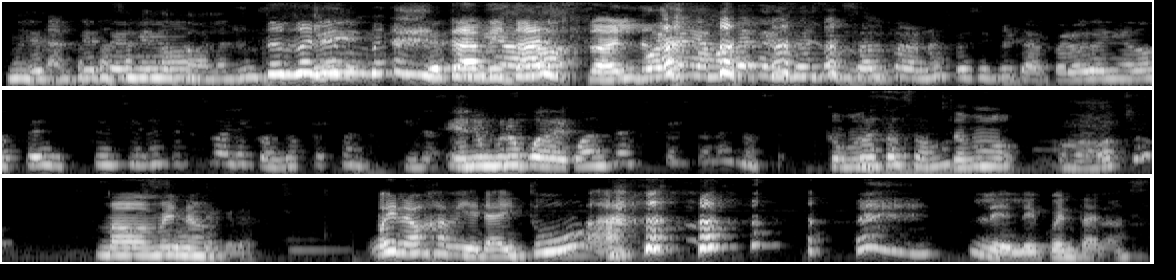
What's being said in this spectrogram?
Me encanta, está saliendo tenido- toda la luz. Está saliendo Sí, he trapito tenido al dos- sol. voy a llamarle tensión sexual para no especificar, pero tenido dos ten- tensiones sexuales con dos personas. En un grupo de cuántas personas, no sé. ¿Cuántos somos? somos ¿Como ocho? más o menos. Siete. Bueno, Javiera, ¿y tú? Lele, cuéntanos.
